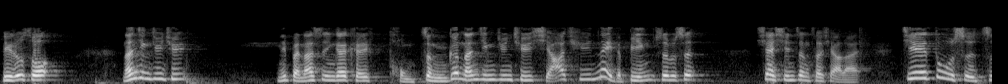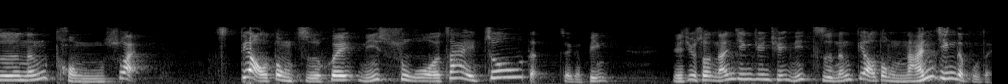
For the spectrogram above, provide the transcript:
比如说南京军区。你本来是应该可以统整个南京军区辖区内的兵，是不是？现在新政策下来，节度使只能统帅、调动、指挥你所在州的这个兵，也就是说，南京军区你只能调动南京的部队，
